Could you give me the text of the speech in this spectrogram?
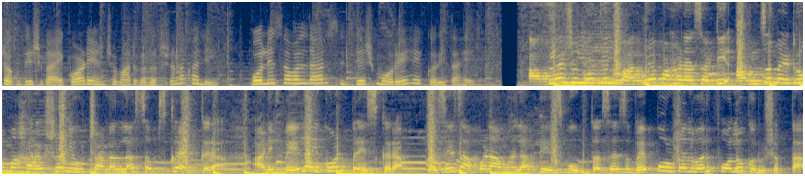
जगदीश गायकवाड यांच्या मार्गदर्शनाखाली पोलीस हवालदार सिद्धेश मोरे हे करीत आहेत. आपल्या जिल्ह्यातील बातम्या पाहण्यासाठी आमचं मेट्रो महाराष्ट्र न्यूज चॅनलला सबस्क्राईब करा आणि बेल आयकॉन प्रेस करा. तसेच आपण आम्हाला फेसबुक तसेच वेब पोर्टलवर फॉलो करू शकता.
